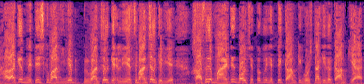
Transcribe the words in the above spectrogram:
हालाँकि नीतीश कुमार जी ने पूर्वांचल के लिए, सीमांचल के लिए, खासकर माइनॉरिटी बहुल क्षेत्रों के लिए जितनी काम की घोषणा की काम किया है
